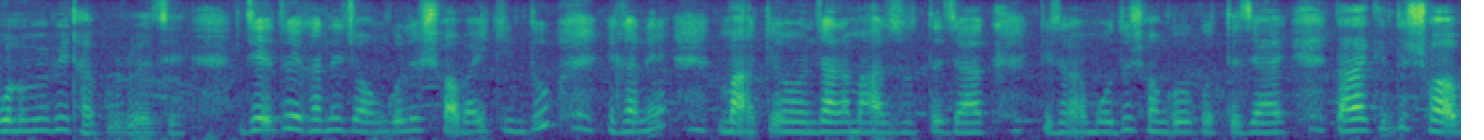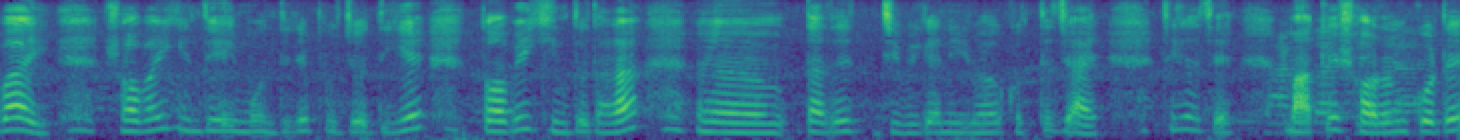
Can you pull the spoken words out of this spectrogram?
বনবিবি ঠাকুর রয়েছে। যেহেতু এখানে জঙ্গলের সবাই কিন্তু এখানে মাকে যারা মাছ ধরতে যাক কি যারা মধু সংগ্রহ করতে যায় তারা কিন্তু সবাই সবাই কিন্তু এই মন্দিরে পুজো দিয়ে তবেই কিন্তু তারা তাদের জীবিকা নির্বাহ করতে যায়। ঠিক আছে? মাকে স্মরণ করে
